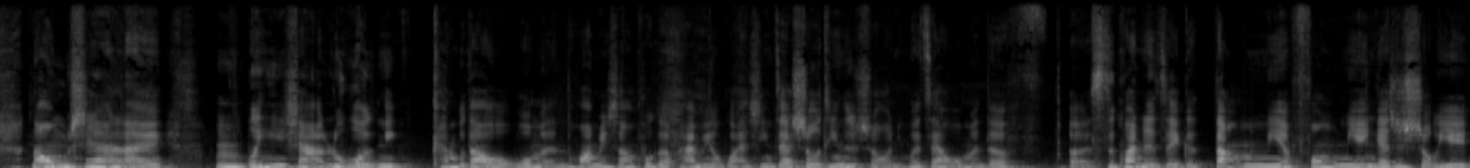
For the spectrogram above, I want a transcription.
那我们现在来嗯问一下，如果你看不到我们画面上扑克牌没有关系，你在收听的时候，你会在我们的呃司宽的这个当面封面，应该是首页，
